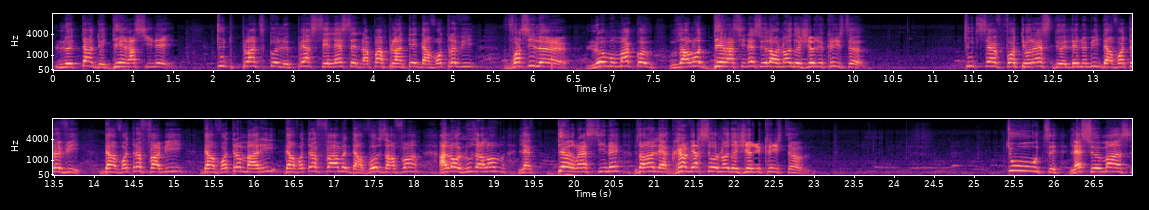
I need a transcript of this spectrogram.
Le temps de déraciner toute plante que le Père Céleste n'a pas plantée dans votre vie Voici le, le moment que nous allons déraciner cela au nom de Jésus-Christ. Toutes ces forteresses de l'ennemi dans votre vie, dans votre famille, dans votre mari, dans votre femme, dans vos enfants. Alors nous allons les déraciner, nous allons les renverser au nom de Jésus-Christ. Toutes les semences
